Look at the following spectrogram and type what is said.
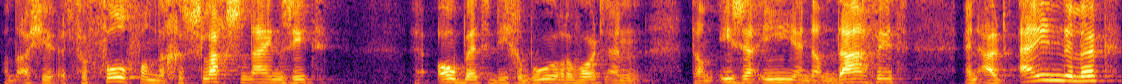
Want als je het vervolg van de geslachtslijn ziet, Obed die geboren wordt en dan Isaïe en dan David. En uiteindelijk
